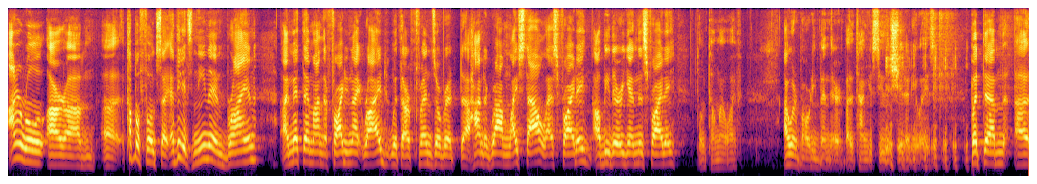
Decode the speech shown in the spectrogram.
Honor Roll are um, uh, a couple of folks, I think it's Nina and Brian. I met them on the Friday night ride with our friends over at uh, Honda Grom Lifestyle last Friday. I'll be there again this Friday. Don't tell my wife. I would have already been there by the time you see this shit, anyways. but um, uh,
